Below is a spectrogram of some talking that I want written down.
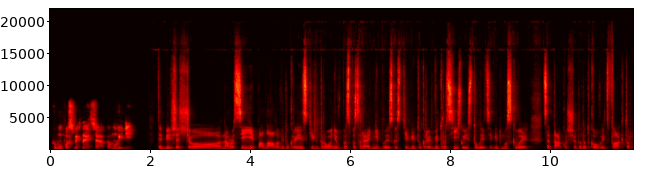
Кому посміхнеться, а кому і ні. Тим більше, що на Росії палало від українських дронів в безпосередній близькості від Украї... від російської столиці, від Москви. Це також ще додатковий фактор,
